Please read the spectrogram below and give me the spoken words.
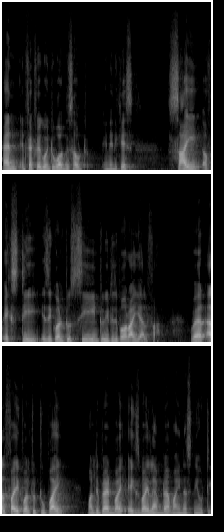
And in fact we are going to work this out in any case psi of xt is equal to c into e to the power i alpha where alpha equal to 2 pi multiplied by x by lambda minus nu t.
